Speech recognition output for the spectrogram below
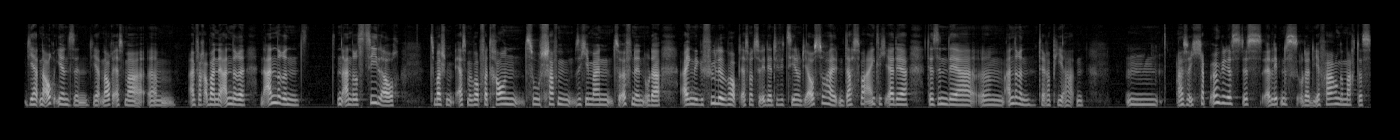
die hatten auch ihren Sinn. Die hatten auch erstmal ähm, einfach aber eine andere, einen anderen, ein anderes Ziel auch zum Beispiel erstmal überhaupt Vertrauen zu schaffen, sich jemandem zu öffnen oder eigene Gefühle überhaupt erstmal zu identifizieren und die auszuhalten. Das war eigentlich eher der, der Sinn der ähm, anderen Therapiearten. Mm, also ich habe irgendwie das, das Erlebnis oder die Erfahrung gemacht, dass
